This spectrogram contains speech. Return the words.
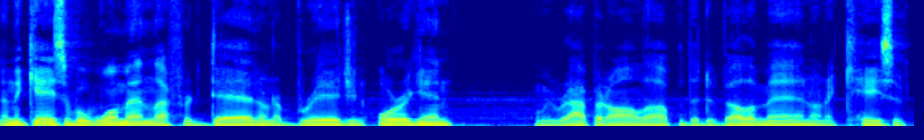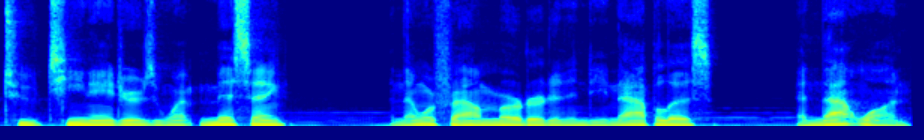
Then the case of a woman left for dead on a bridge in Oregon. And we wrap it all up with a development on a case of two teenagers who went missing and then were found murdered in Indianapolis. And that one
